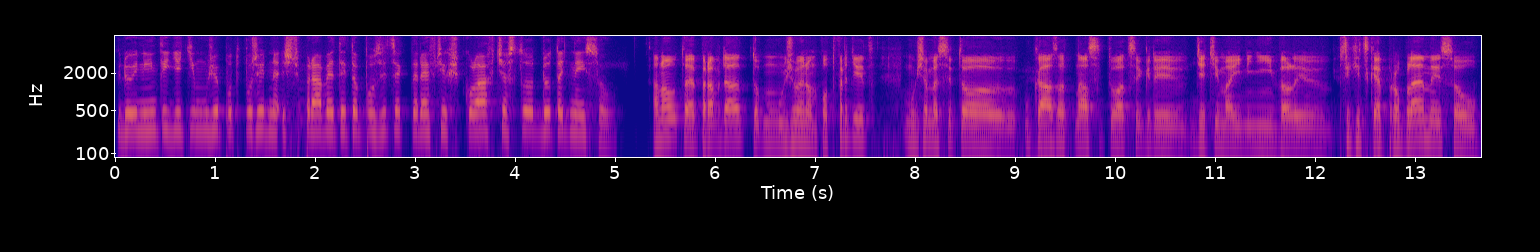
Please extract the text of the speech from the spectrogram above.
kdo jiný ty děti může podpořit než právě tyto pozice, které v těch školách často doteď nejsou. Ano, to je pravda, to můžeme jenom potvrdit. Můžeme si to ukázat na situaci, kdy děti mají nyní velmi psychické problémy, jsou uh,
